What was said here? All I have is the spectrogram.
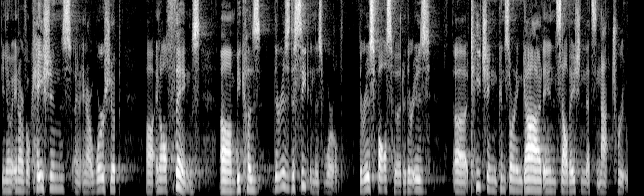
You know, in our vocations, and in our worship, uh, in all things, um, because there is deceit in this world. There is falsehood. There is uh, teaching concerning God and salvation that's not true.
